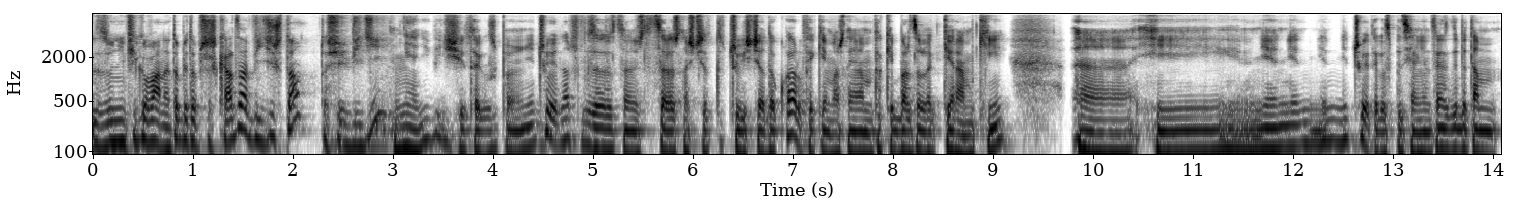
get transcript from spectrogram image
y, zunifikowane. Tobie to przeszkadza? Widzisz to? To się widzi? Nie, nie widzi się tego zupełnie. Nie czuję. Znaczy, w zależności, od, oczywiście od okularów, jakie masz. No ja mam takie bardzo lekkie ramki e, i nie, nie, nie, nie czuję tego specjalnie. Natomiast gdyby tam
